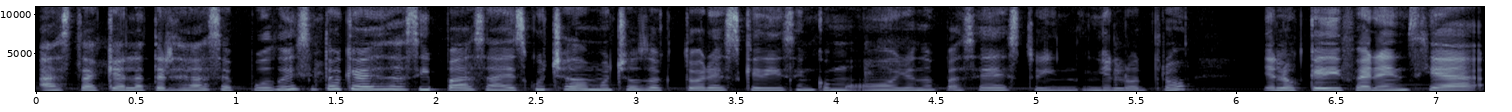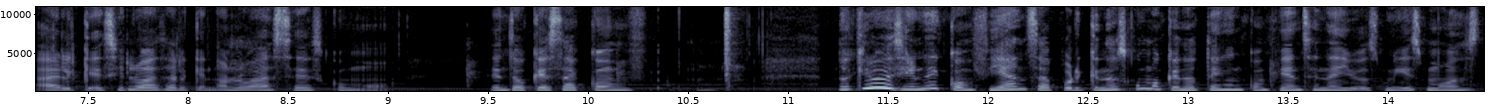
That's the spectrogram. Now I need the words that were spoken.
hasta que a la tercera se pudo y siento que a veces así pasa. He escuchado a muchos doctores que dicen como, oh, yo no pasé esto y, y el otro. Y lo que diferencia al que sí lo hace, al que no lo hace, es como, siento que esa conf- no quiero decir ni confianza, porque no es como que no tengan confianza en ellos mismos.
